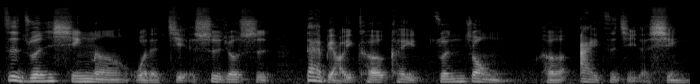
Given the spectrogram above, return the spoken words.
自尊心呢，我的解释就是代表一颗可以尊重和爱自己的心。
